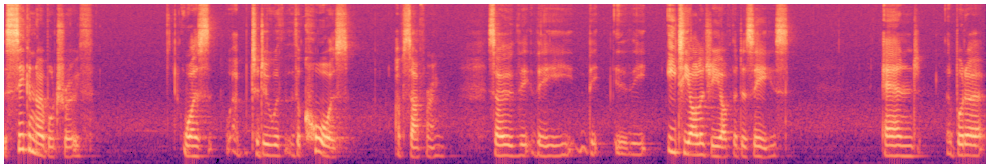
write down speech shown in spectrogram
The second noble truth was uh, to do with the cause of suffering. So the, the, the, the etiology of the disease. And the Buddha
